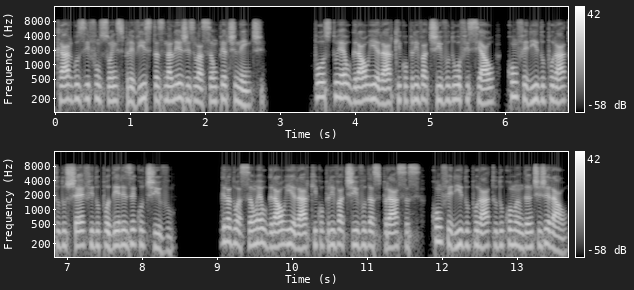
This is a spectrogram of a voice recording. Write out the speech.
cargos e funções previstas na legislação pertinente. Posto é o grau hierárquico privativo do oficial, conferido por ato do chefe do Poder Executivo. Graduação é o grau hierárquico privativo das praças, conferido por ato do comandante-geral.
